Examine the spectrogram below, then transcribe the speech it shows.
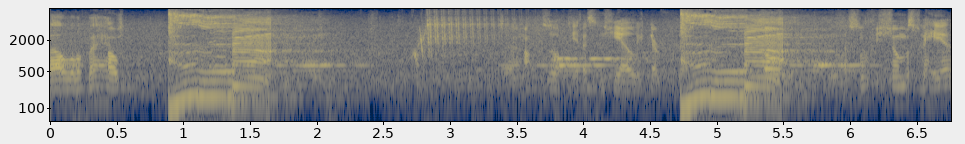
wel bij helpen. Zo, dit is een geel. Oh, soms verheer.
